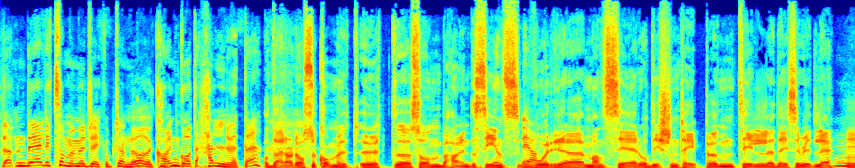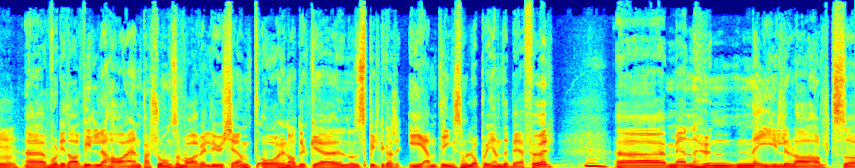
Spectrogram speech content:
Det er litt samme med Jacob Tremble. Det kan gå til helvete. Og Der har det også kommet ut eh, sånn behind the scenes, Ja. hvor eh, man ser audition-tapen til Daisy Ridley. Mm. Hvor de da ville ha en person som var veldig ukjent, og hun hadde jo ikke hun spilte kanskje én ting som lå på INDB før. mm. Men hun nailer da altså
